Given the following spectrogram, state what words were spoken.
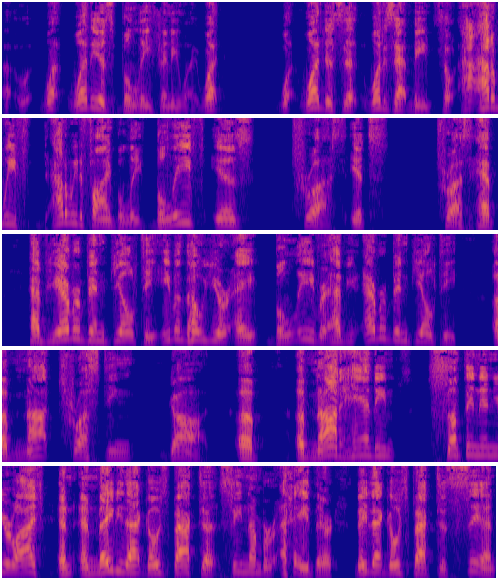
Uh, what, what is belief anyway? What, what, what does that, what does that mean? So how, how do we, how do we define belief? Belief is trust. It's trust. Have, have you ever been guilty, even though you're a believer, have you ever been guilty of not trusting God? Of, of not handing something in your life? And, and maybe that goes back to C number A there. Maybe that goes back to sin.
